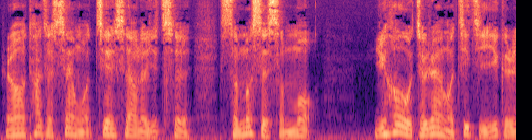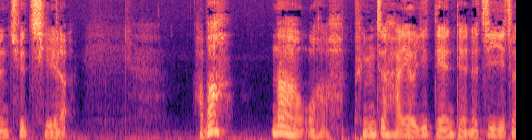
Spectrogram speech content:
然后他就向我介绍了一次什么是什么，以后就让我自己一个人去骑了。好吧，那我凭着还有一点点的记忆，就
